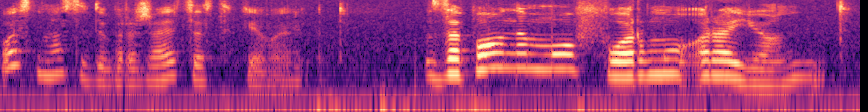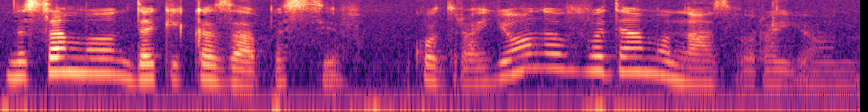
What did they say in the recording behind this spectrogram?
Ось у нас відображається ось такий вигляд. Заповнимо форму район. Внесемо декілька записів. Код району введемо, назву району.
